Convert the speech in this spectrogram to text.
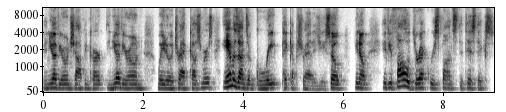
and you have your own shopping cart and you have your own way to attract customers, Amazon's a great pickup strategy. So, you know, if you follow direct response statistics,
